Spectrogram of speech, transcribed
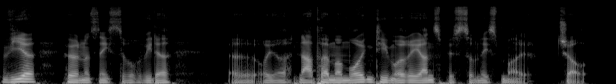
Wir hören uns nächste Woche wieder. Äh, euer Napalmer Morgenteam, eure Jans. Bis zum nächsten Mal. Ciao.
